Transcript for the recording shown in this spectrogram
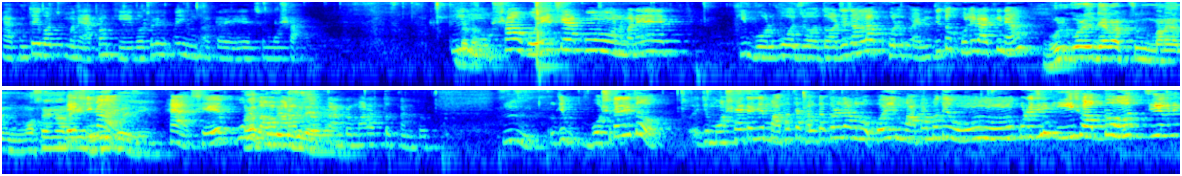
এখন তো এবছর মানে এখন কি? এবছরে একটা মশা। কি মশা হয়েছে এখন মানে কি বলব দরজা জানলা খোল এমনি তো খুলে রাখি না। ভুল করে যদি আবার মানে মশাই না বেশি করেছি। হ্যাঁ সে পুরো মারাত্মক কাণ্ড মারাত্মক কাণ্ড। হুম যে বসে থাকি তো ওই যে মশাইটা যে মাথাতে হালকা করে লাগল ওই মাথার মধ্যে ও ও করে যে কি শব্দ হচ্ছে মানে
